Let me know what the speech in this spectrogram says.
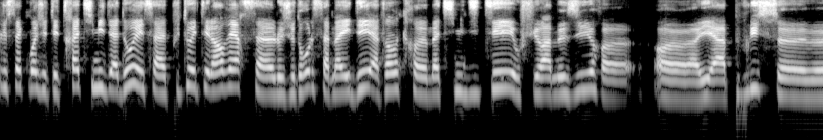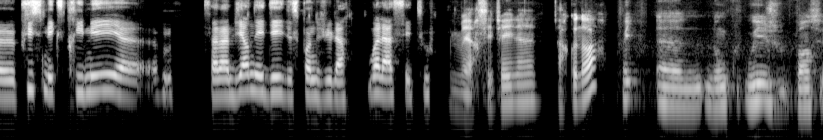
je sais que moi j'étais très timide ado et ça a plutôt été l'inverse. Euh, Le jeu de rôle, ça m'a aidé à vaincre euh, ma timidité au fur et à mesure euh, et à plus plus m'exprimer. Ça m'a bien aidé de ce point de vue-là. Voilà, c'est tout. Merci Jaina. Arco Noir? Oui, euh, donc oui, je pense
